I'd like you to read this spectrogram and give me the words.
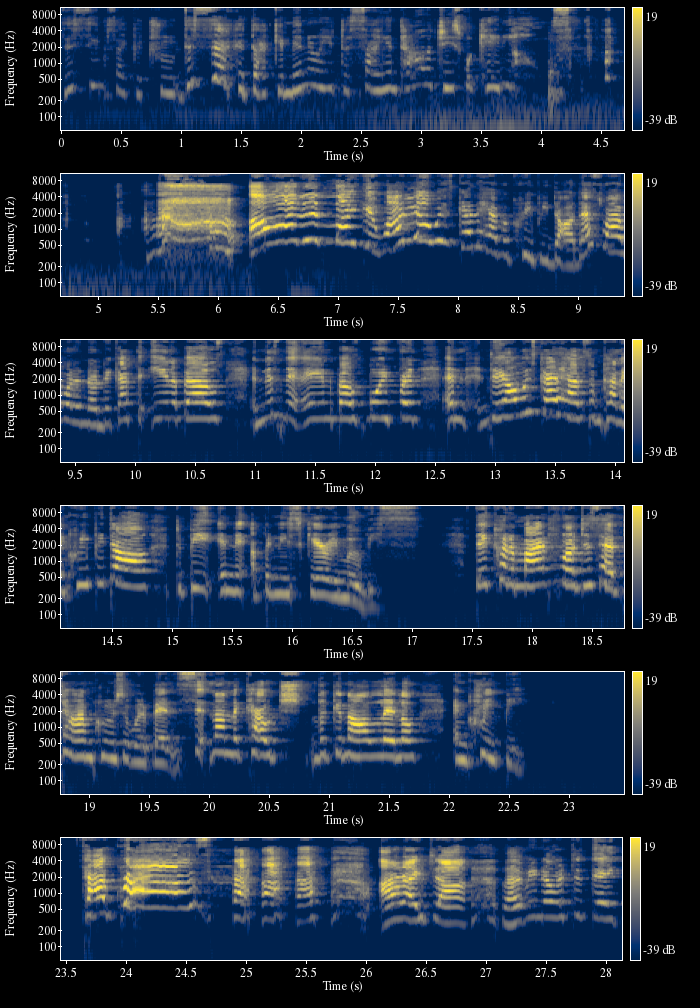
This seems like a true, this is like a documentary of the Scientologies with Katie Holmes. oh, I didn't like it. Why do you always gotta have a creepy doll? That's why I want to know. They got the Annabelles and this is Annabelle's boyfriend, and they always gotta have some kind of creepy doll to be in the, up in these scary movies. They could have might as well just have Tom Cruise. It would have been sitting on the couch looking all little and creepy. Tom Cruise! all right, y'all. Let me know what you think.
